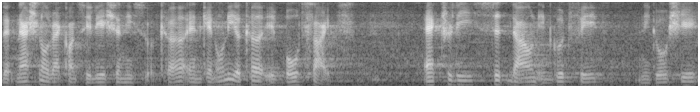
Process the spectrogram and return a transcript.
that national reconciliation needs to occur and can only occur if both sides actually sit down in good faith, negotiate,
